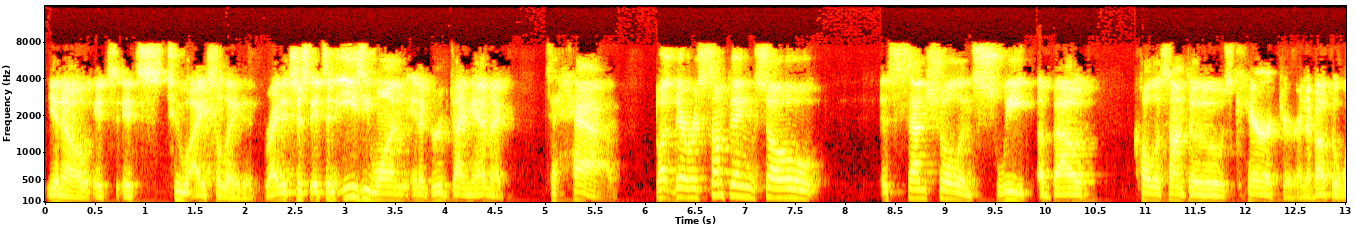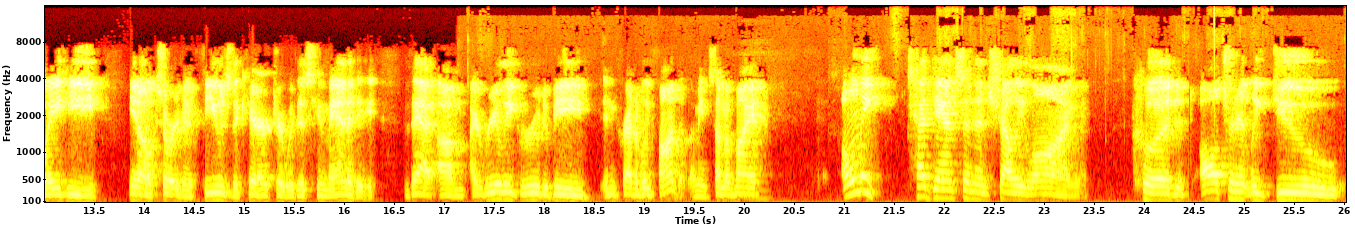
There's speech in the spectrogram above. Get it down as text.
you know it's it's too isolated, right? It's just it's an easy one in a group dynamic to have. But there was something so essential and sweet about Colasanto's character and about the way he, you know, sort of infused the character with his humanity that um, I really grew to be incredibly fond of. I mean, some of my only Ted Danson and Shelley Long could alternately do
